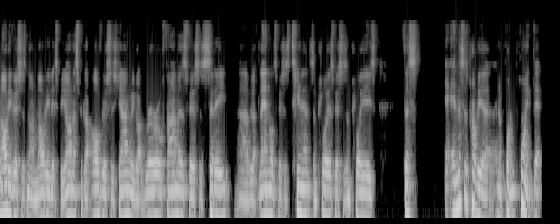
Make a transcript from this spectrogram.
Māori versus non-Māori. Let's be honest. We've got old versus young. We've got rural farmers versus city. Uh, we've got landlords versus tenants, employers versus employees. This and this is probably a, an important point that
